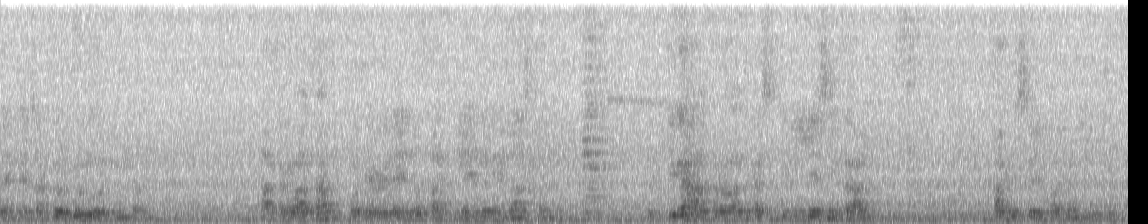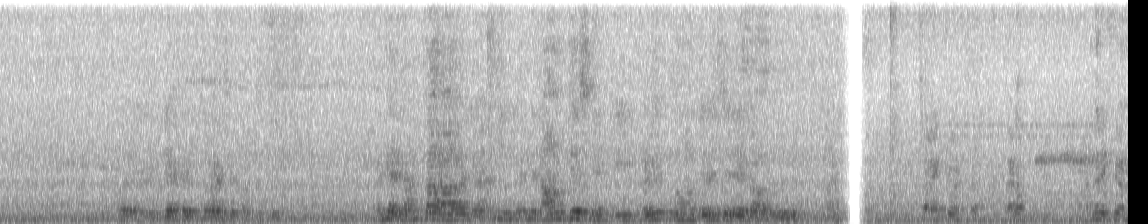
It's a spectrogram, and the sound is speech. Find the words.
దాన్ని చక్కగా రూలు కొట్టుకుంటాను. ఆ తర్వాత ఒక ఇరవై లైన్లు పది లైన్లు నేను రాస్తాను. పూర్తిగా ఆ తర్వాత కాస్త చేసి ఇంకా ఆఫీస్కి వెళ్ళిపోతాను చెప్పి. మరి విద్యా రాసే పద్ధతి. అంటే అదంతా అంటే నా ఉద్దేశం ఏంటి? ప్రభుత్వం తెలిసేదే కాదు. మేడం అందరికీ ఇక్కడ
